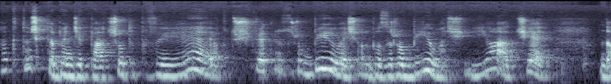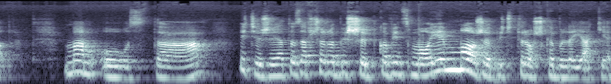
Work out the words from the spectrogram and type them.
A ktoś, kto będzie patrzył, to powie, je, jak to świetnie zrobiłeś, albo zrobiłaś, ja cię. Dobra, mam usta. Wiecie, że ja to zawsze robię szybko, więc moje może być troszkę byle jakie.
